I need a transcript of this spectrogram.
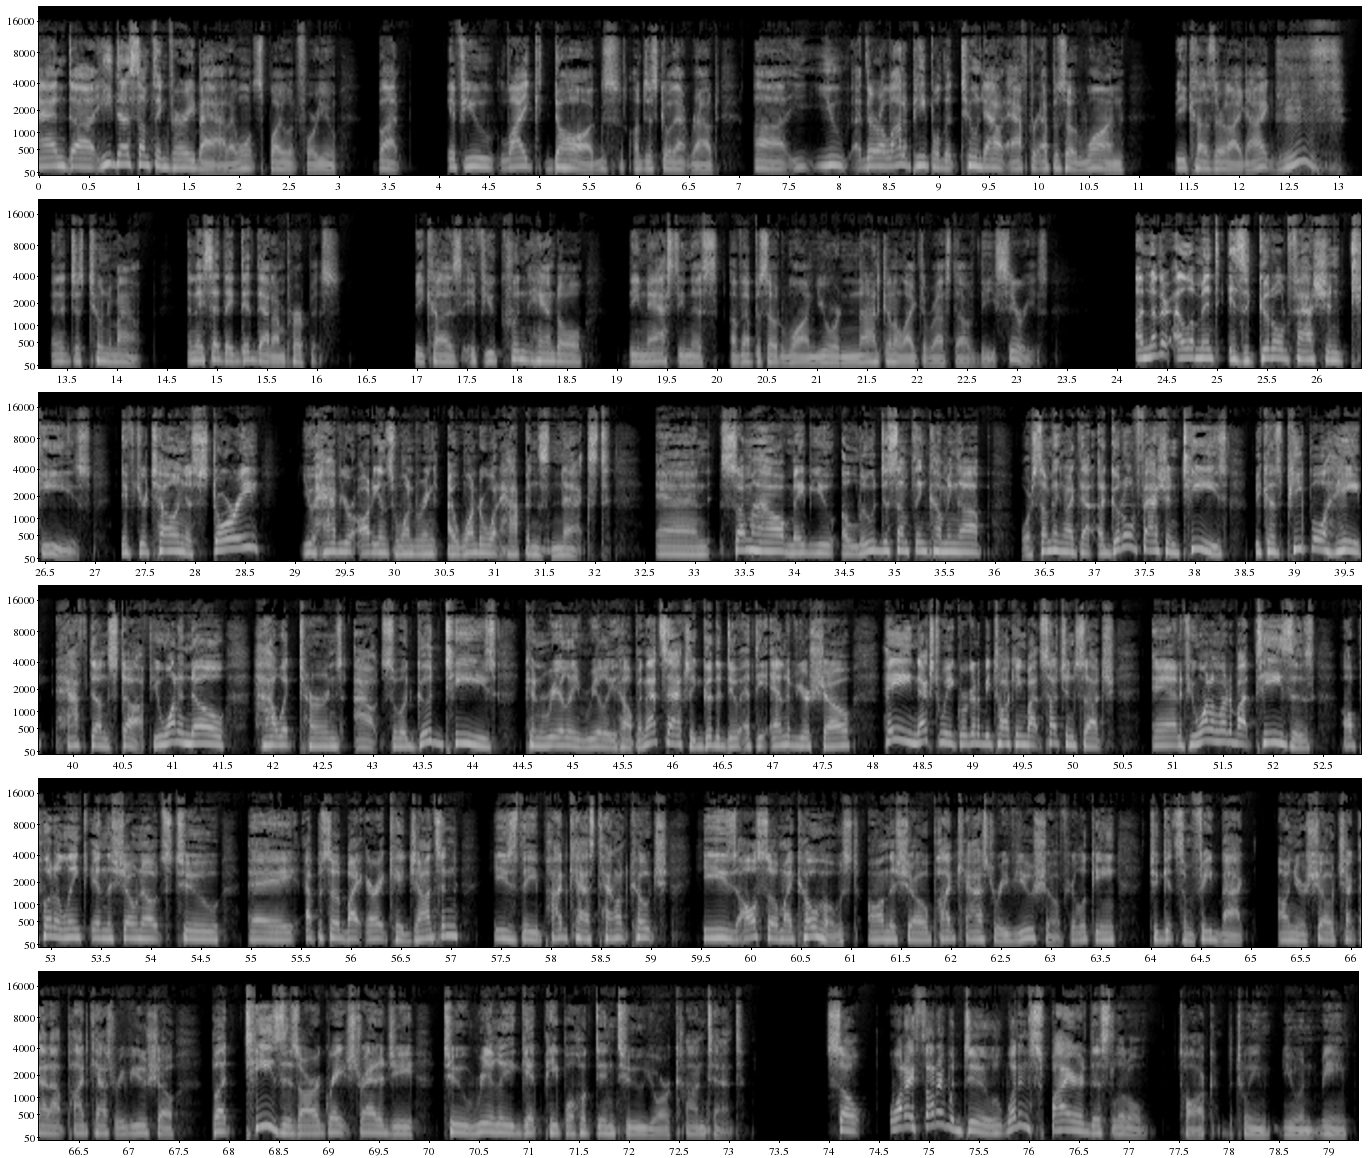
And uh, he does something very bad. I won't spoil it for you, but if you like dogs, I'll just go that route. Uh, you there are a lot of people that tuned out after episode one because they're like, I, and it just tuned them out. And they said they did that on purpose because if you couldn't handle the nastiness of episode one, you were not going to like the rest of the series. Another element is a good old fashioned tease. If you're telling a story, you have your audience wondering, I wonder what happens next. And somehow maybe you allude to something coming up or something like that. A good old fashioned tease because people hate half done stuff. You want to know how it turns out. So a good tease can really, really help. And that's actually good to do at the end of your show. Hey, next week we're going to be talking about such and such. And if you want to learn about teases, I'll put a link in the show notes to a episode by Erik K. Johnson. He's the podcast talent coach. He's also my co-host on the show Podcast Review Show. If you're looking to get some feedback on your show, check that out, Podcast Review Show. But teases are a great strategy to really get people hooked into your content. So, what I thought I would do, what inspired this little talk between you and me,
